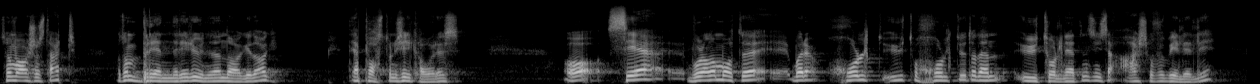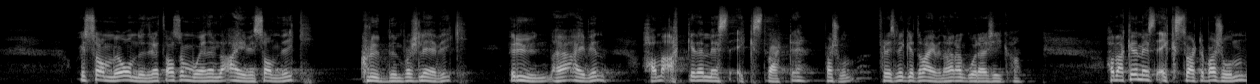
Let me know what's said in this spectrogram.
som var så sterkt, og som brenner i Rune den dag i dag. Det er pastoren i kirka vår. Og se hvordan han måte bare holdt ut og holdt ut, og den utholdenheten syns jeg er så forbilledlig. Og I samme åndedrett så må jeg nevne Eivind Sandvik, klubben på Slevik. Rune, nei, Eivind han er ikke den mest ekstroverte personen. For de som ikke vet om Eivind her, han går her i kirka. Han er ikke den mest ekstroverte personen,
